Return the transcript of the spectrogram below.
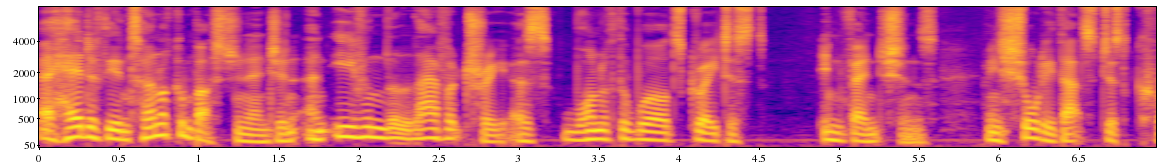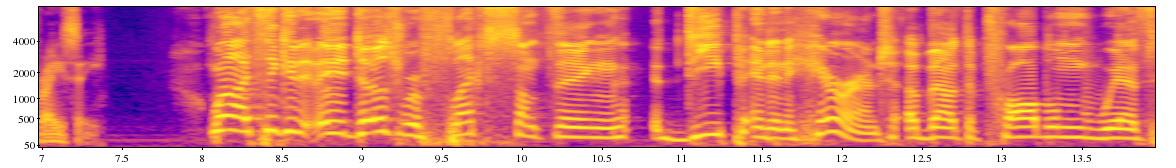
ahead of the internal combustion engine and even the lavatory as one of the world's greatest inventions. I mean, surely that's just crazy. Well, I think it, it does reflect something deep and inherent about the problem with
